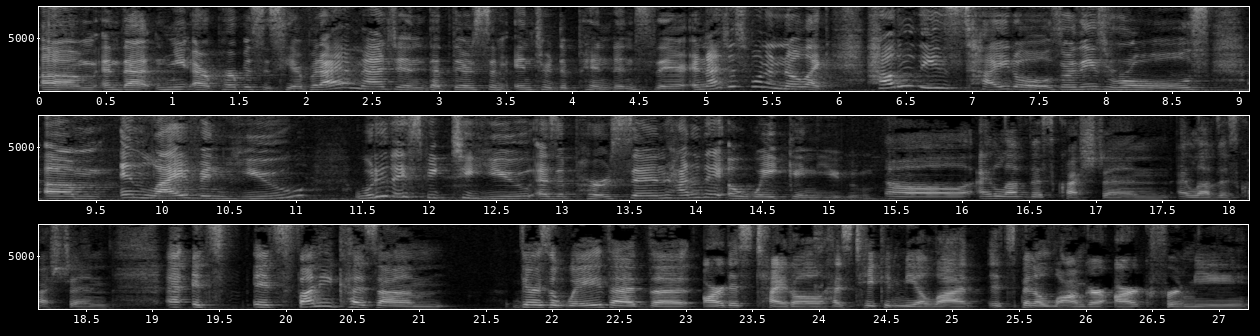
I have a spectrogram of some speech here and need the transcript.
um, and that meet our purposes here. But I imagine that there's some interdependence there, and I just want to know, like, how do these titles or these roles um, enliven you? What do they speak to you as a person? How do they awaken you? Oh, I love this question. I love this question. Uh, it's it's funny because um, there's a way that the artist title has taken me a lot. It's been a longer arc for me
